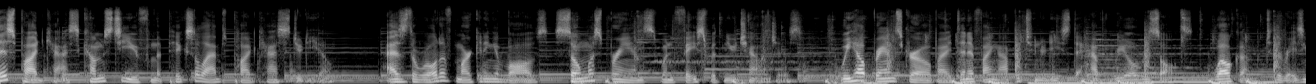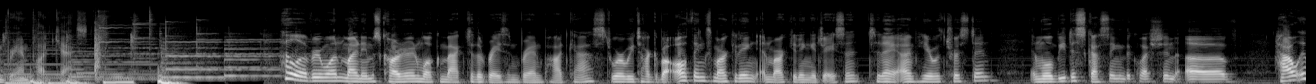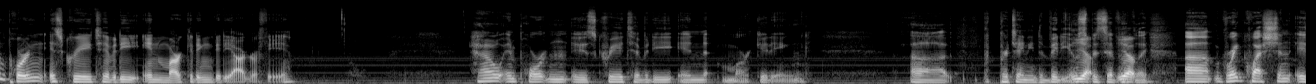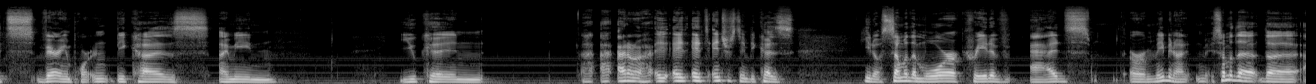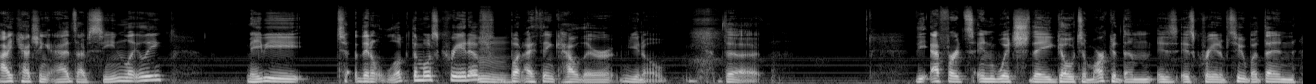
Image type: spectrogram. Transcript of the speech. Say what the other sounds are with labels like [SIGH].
This podcast comes to you from the Pixel Labs podcast studio. As the world of marketing evolves, so must brands when faced with new challenges. We help brands grow by identifying opportunities to have real results. Welcome to the Raising Brand podcast. Hello, everyone. My name is Carter, and welcome back to the Raisin Brand podcast, where we talk about all things marketing and marketing adjacent. Today, I'm here with Tristan, and we'll be discussing the question of how important is creativity in marketing videography? How important is creativity in marketing? Uh, pertaining to video Yep, specifically. Um, great question. It's very important because I mean, you can. I, I- don't know. It, it- it's interesting because you know some of the more creative ads, or maybe not. Some of the the eye catching ads I've seen lately, maybe t- they don't look the most creative, but I think how they're you know the the efforts in which they go to market them is is creative too. But then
